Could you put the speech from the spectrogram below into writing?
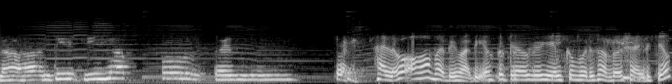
ഗാന്ധിജിയപ്പൂപ്പൻ ഹലോ ആ മതി മതി. കുട്ടികൾക്ക് കേൾക്കുമ്പോൾ ഒരു സന്തോഷമായിരിക്കും.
